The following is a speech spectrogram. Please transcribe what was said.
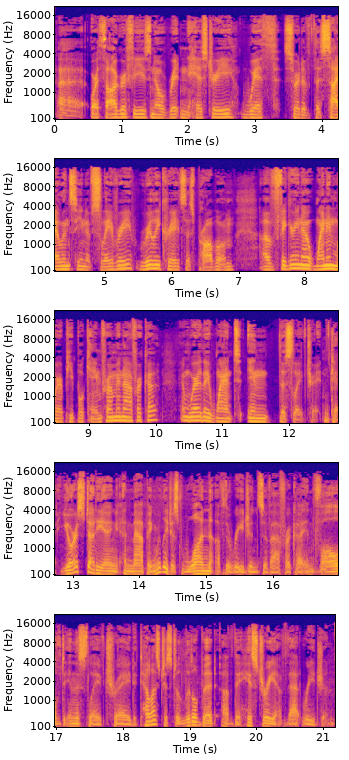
uh, orthographies, no written history with sort of the silencing of slavery really creates this problem of figuring out when and where people came from in Africa and where they went in the slave trade. Okay. You're studying and mapping really just one of the regions of Africa involved in the slave trade. Tell us just a little bit of the history of that region.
